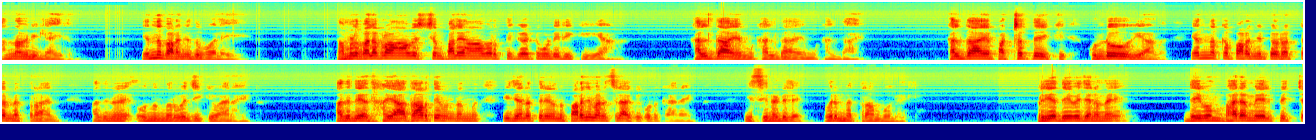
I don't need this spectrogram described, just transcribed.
അന്ന് അവനില്ലായിരുന്നു. എന്ന് പറഞ്ഞതുപോലെ നമ്മൾ പല പ്രാവശ്യം പല ആവർത്തി കേട്ടുകൊണ്ടിരിക്കുകയാണ്. കൽദായം കൽദായം കൽദായം. കൽദായ പക്ഷത്തേക്ക് കൊണ്ടുപോവുകയാണ് എന്നൊക്കെ പറഞ്ഞിട്ട് ഒരൊറ്റ മെത്രാൻ അതിനെ ഒന്ന് നിർവചിക്കുവാനായിട്ട് അതിന്റെ യാഥാർത്ഥ്യം എന്തെന്ന് ഈ ജനത്തിനെ ഒന്ന് പറഞ്ഞു മനസ്സിലാക്കി കൊടുക്കാനായിട്ട് ഈ സിനഡിലെ ഒരു മെത്രാൻ പോലും പ്രിയ ദൈവജനമേ ദൈവം ഭരമേൽപ്പിച്ച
